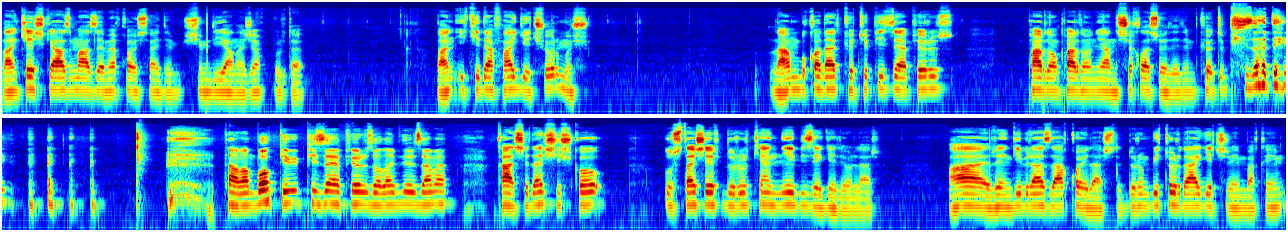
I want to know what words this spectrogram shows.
Lan keşke az malzeme koysaydım. Şimdi yanacak burada. Lan iki defa geçiyormuş. Lan bu kadar kötü pizza yapıyoruz. Pardon pardon yanlışlıkla söyledim. Kötü pizza değil. Tamam bok gibi pizza yapıyoruz olabiliriz ama karşıda şişko usta şef dururken niye bize geliyorlar? Aa rengi biraz daha koyulaştı. Durun bir tur daha geçireyim bakayım.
